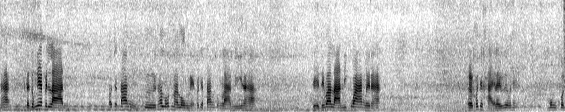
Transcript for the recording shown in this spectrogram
นะฮะแต่ตรงเนี้ยเป็นลานเขาจะตั้งคือถ้ารถมาลงเนี่ยเขาจะตั้งตรงลานนี้นะฮะจะเห็นได้ว่าลานนี้กว้างเลยนะฮะเออเขาจะขายอะไรเรื่องเนี่ยมงคล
